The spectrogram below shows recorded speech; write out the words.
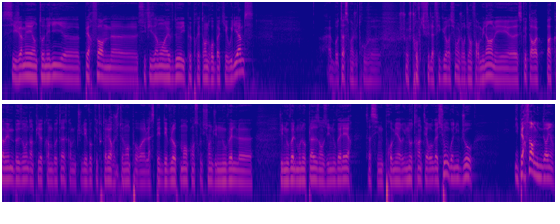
si jamais Antonelli euh, performe euh, suffisamment en F2, il peut prétendre au baquet Williams. Ah, Bottas, moi je trouve, euh, je, trouve qu'il fait de la figuration aujourd'hui en Formule 1, mais est-ce que tu n'aurais pas quand même besoin d'un pilote comme Bottas, comme tu l'évoquais tout à l'heure, justement pour l'aspect développement, construction d'une nouvelle, monoplace dans une nouvelle ère? Ça, c'est une une autre interrogation. Guan Yu Zhou, il performe mine de rien.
